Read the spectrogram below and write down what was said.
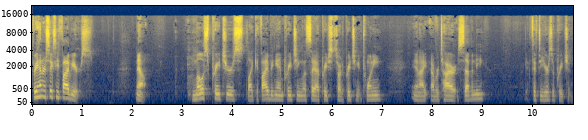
365 years. Now, most preachers, like if I began preaching, let's say I preached, started preaching at 20 and I, I retire at 70, I get 50 years of preaching.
